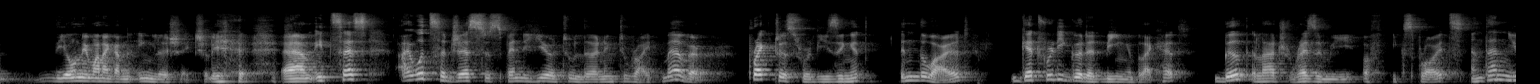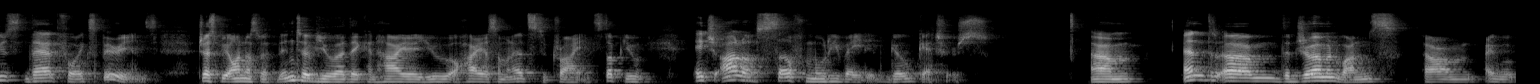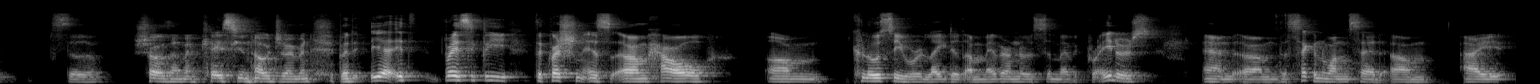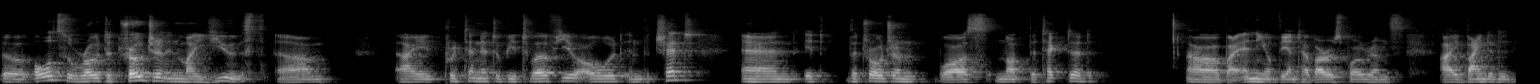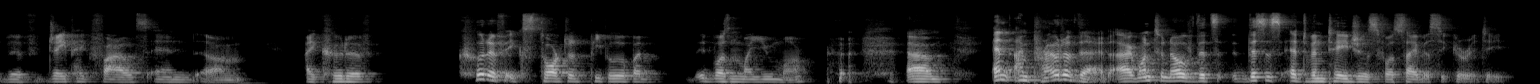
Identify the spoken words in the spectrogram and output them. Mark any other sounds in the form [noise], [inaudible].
the only one I got in English actually. [laughs] um, it says, I would suggest to spend a year or two learning to write malware, practice releasing it in the wild, get really good at being a black hat, build a large resume of exploits, and then use that for experience. Just be honest with the interviewer, they can hire you or hire someone else to try and stop you. HR loves self-motivated go-getters. Um, and um, the German ones, um, I will still show them in [laughs] case you know German. But yeah, it basically the question is um, how um, closely related are Mavericks and Maverick creators. And um, the second one said, um, I uh, also wrote a Trojan in my youth. I pretended to be 12 year old in the chat and it the Trojan was not detected uh, by any of the antivirus programs. I binded it with JPEG files and um, I could have could have extorted people, but it wasn't my humor. [laughs] um, and I'm proud of that. I want to know if that's, this is advantageous for cybersecurity.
